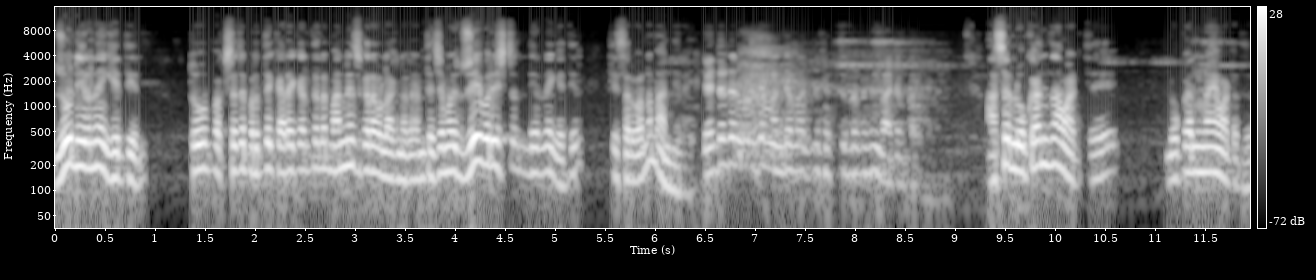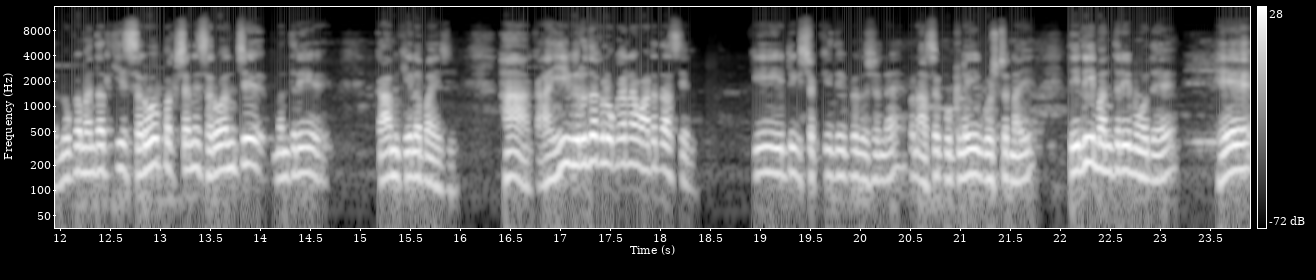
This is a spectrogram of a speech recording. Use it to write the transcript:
जो निर्णय घेतील तो पक्षाच्या प्रत्येक कार्यकर्त्याला मान्यच करावा लागणार आहे आणि त्याच्यामुळे जे वरिष्ठ निर्णय घेतील ते सर्वांना मान्य राहील. जनता दरबारच्या माध्यमातून शक्ती प्रदर्शन भाजप असं लोकांना वाटते लोकांना नाही वाटत लोक म्हणतात की सर्व पक्षांनी सर्वांचे मंत्री काम केलं पाहिजे. हां काही विरोधक लोकांना वाटत असेल की ती शक्ती ते प्रदर्शन आहे पण असं कुठलीही गोष्ट नाही. तिन्ही मंत्री महोदय हे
